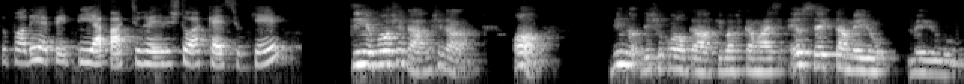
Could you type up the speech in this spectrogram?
Tu pode repetir a parte se o resistor aquece o quê? Sim, eu vou chegar, vou chegar lá. Ó, deixa eu colocar aqui, vai ficar mais. Eu sei que tá meio, meio,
